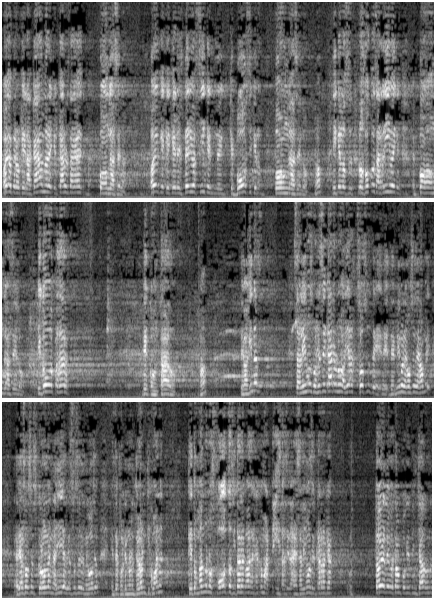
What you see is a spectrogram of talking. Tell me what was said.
Oiga, pero que la cámara y que el carro está póngasela. Oiga, que, que, el estéreo así, que, que voz y que no, póngaselo, ¿no? Y que los, los focos arriba y que póngaselo. ¿Y cómo va a pagar? de contado. ¿no? ¿Te imaginas? Salimos con ese carro, no, había socios de, de- del mismo negocio de hambre, había socios Scrollen ahí, había socios del negocio, este, porque nos entregaron en Tijuana, que tomándonos fotos y tal, la cosa acá como artistas, y la- salimos del carro acá. Todavía luego estaba un poquito hinchado, ¿no?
